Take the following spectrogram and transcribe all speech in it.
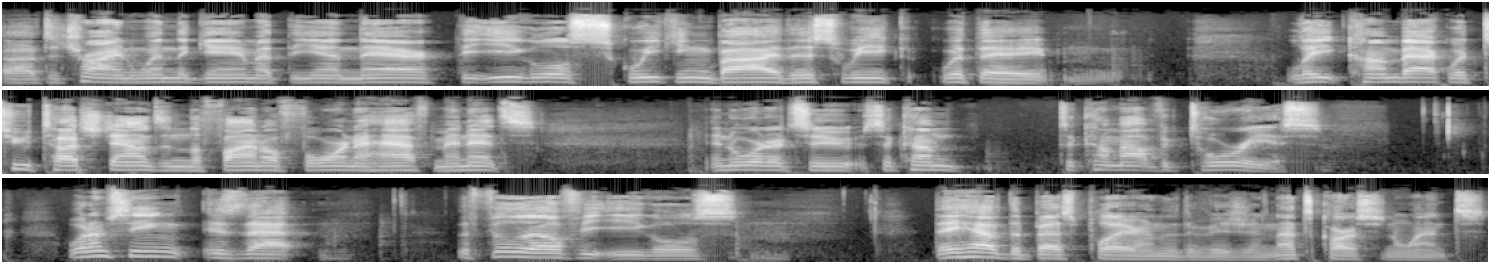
uh, to try and win the game at the end there. The Eagles squeaking by this week with a late comeback with two touchdowns in the final four and a half minutes in order to succumb to come out victorious. What I'm seeing is that the Philadelphia Eagles they have the best player in the division. That's Carson Wentz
